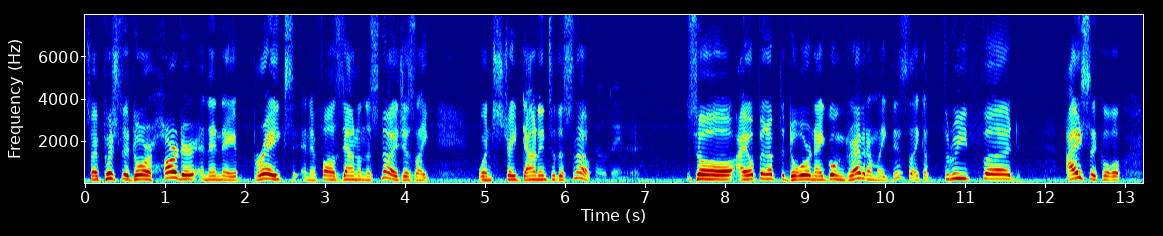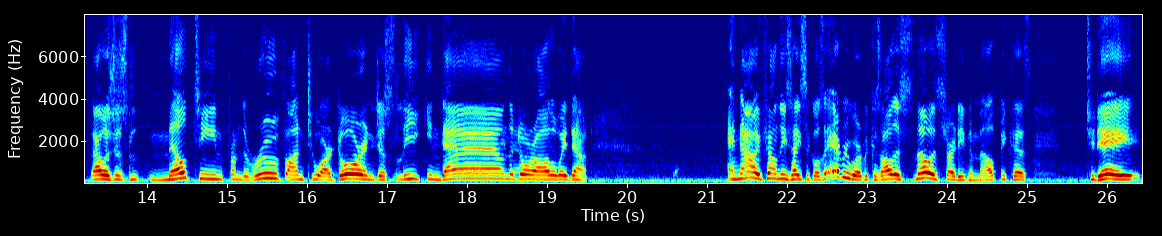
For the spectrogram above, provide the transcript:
So i pushed the door harder and then it breaks and it falls down on the snow. It just like went straight down into the snow. So dangerous. so I open up the door and I go and grab it. I'm like, this is like a three foot icicle that was just melting from the roof onto our door and just leaking down the door all the way down. And now I found these icicles everywhere because all this snow is starting to melt because today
